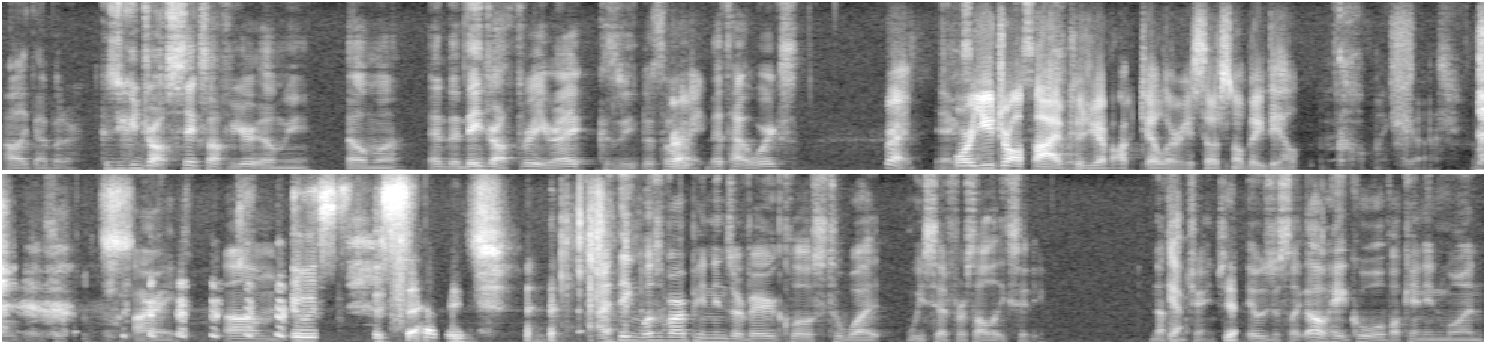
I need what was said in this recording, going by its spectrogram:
I like that better because you can draw six off of your Ilmi, Elma, and then they draw three, right? Because that's how, Right. that's how it works. Right. Yeah, or you draw five because you have artillery, so it's no big deal. Oh my gosh. All right. Um, It was, it was savage. I think most of our opinions are very close to what we said for Salt Lake City. Nothing Yeah. changed. Yeah. It was just like, oh hey, cool, Volcanion won.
